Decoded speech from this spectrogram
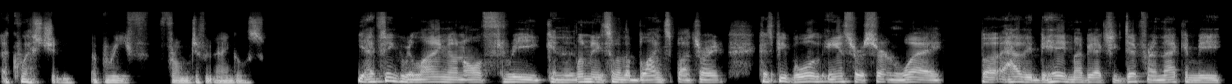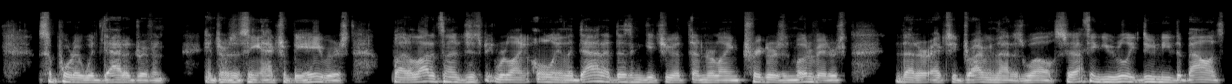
a question, a brief from different angles. Yeah, I think relying on all three can eliminate some of the blind spots, right? Because people will answer a certain way, but how they behave might be actually different. And that can be supported with data driven in terms of seeing actual behaviors. But a lot of times, just relying only on the data doesn't get you at the underlying triggers and motivators that are actually driving that as well. So I think you really do need the balance.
